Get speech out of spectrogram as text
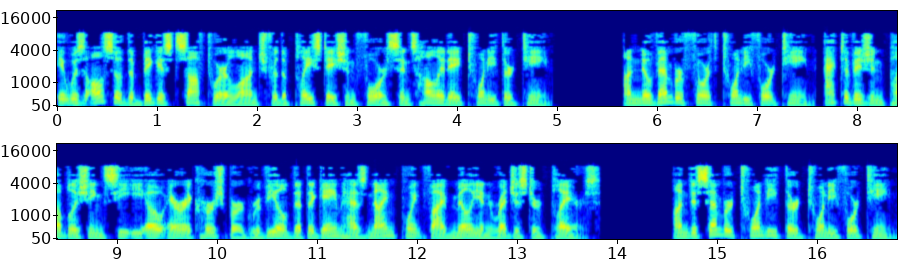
It was also the biggest software launch for the PlayStation 4 since holiday 2013. On November 4, 2014, Activision Publishing CEO Eric Hirshberg revealed that the game has 9.5 million registered players. On December 23, 2014,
